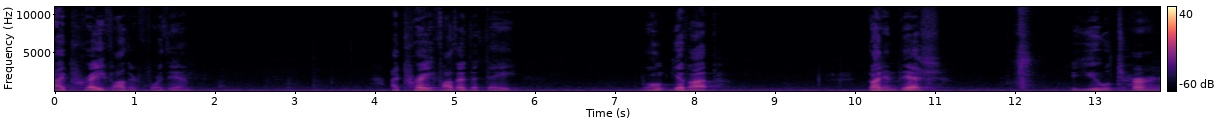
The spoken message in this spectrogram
I pray, Father, for them. I pray, Father, that they won't give up. But in this, you will turn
